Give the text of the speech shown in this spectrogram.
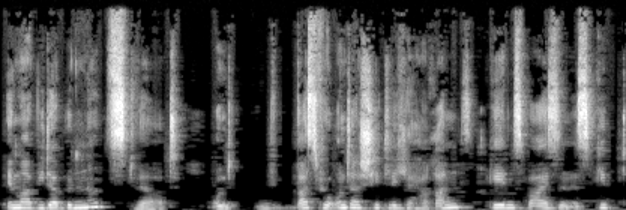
immer wieder benutzt wird und was für unterschiedliche Herangehensweisen es gibt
